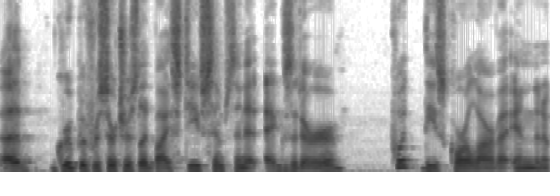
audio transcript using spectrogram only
A group of researchers led by Steve Simpson at Exeter put these coral larvae in, an,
